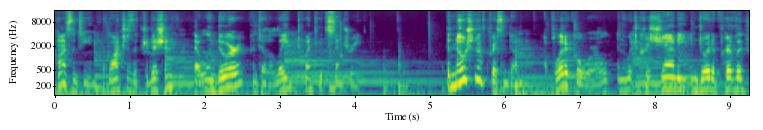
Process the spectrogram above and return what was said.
Constantine launches the tradition that will endure until the late 20th century. The notion of Christendom, a political world in which Christianity enjoyed a privileged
